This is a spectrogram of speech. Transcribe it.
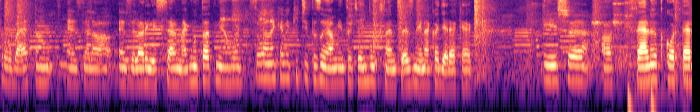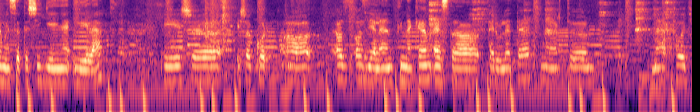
próbáltam ezzel a, ezzel a résszel megmutatni, ahogy szóval nekem egy kicsit az olyan, mint hogyha egy bukfenceznének a gyerekek és a felnőttkor természetes igénye élet, és, és akkor a, az, az jelenti nekem ezt a területet, mert, mert hogy,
